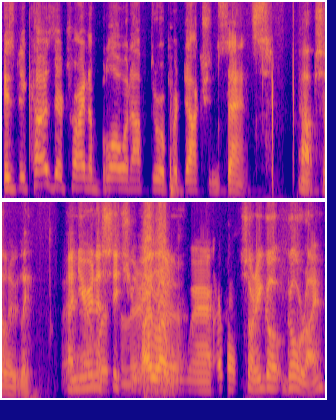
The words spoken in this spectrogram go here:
is because they're trying to blow it up through a production sense. Absolutely. And you're in a listen, situation I love a- where. Sorry, go go Ryan.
